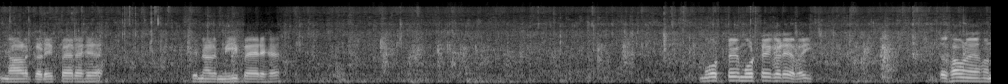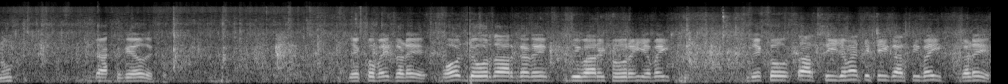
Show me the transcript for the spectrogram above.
ਨਾਲ ਗੜੇ ਪੈ ਰਹੇ ਆ ਤੇ ਨਾਲ ਮੀਂਹ ਪੈ ਰਿਹਾ। ਮੋਟੇ ਮੋਟੇ ਗੜੇ ਆ ਬਾਈ। ਦਿਖਾਉਣੇ ਆ ਤੁਹਾਨੂੰ। ਚੱਕ ਕੇ ਉਹ ਦੇਖੋ। ਦੇਖੋ ਬਾਈ ਗੜੇ, ਬਹੁਤ ਜ਼ੋਰਦਾਰ ਗੜੇ ਦੀ ਬਾਰਿਸ਼ ਹੋ ਰਹੀ ਹੈ ਬਾਈ। ਦੇਖੋ, ਧਰਤੀ ਜਮਾ ਚਿੱਟੀ ਕਰਤੀ ਬਾਈ ਗੜੇ।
